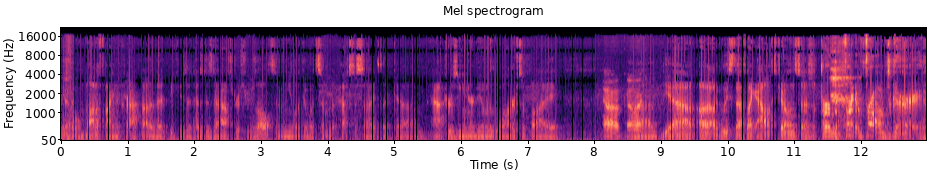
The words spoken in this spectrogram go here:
you know, modifying the crap out of it because it has disastrous results. I mean, you look at what some of the pesticides like um, atrazine are doing to the water supply. Oh god. Uh, yeah, uh, ugly stuff like Alex Jones says, "Turn the friggin' frogs gay."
